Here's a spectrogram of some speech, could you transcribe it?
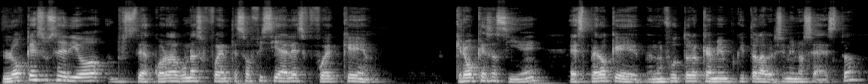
Lo que sucedió, pues, de acuerdo a algunas fuentes oficiales, fue que creo que es así, ¿eh? Espero que en un futuro cambie un poquito la versión y no sea esto.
